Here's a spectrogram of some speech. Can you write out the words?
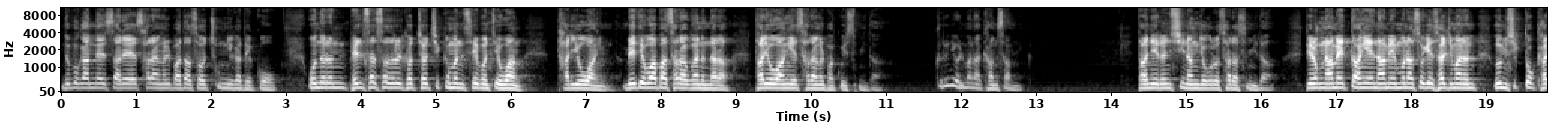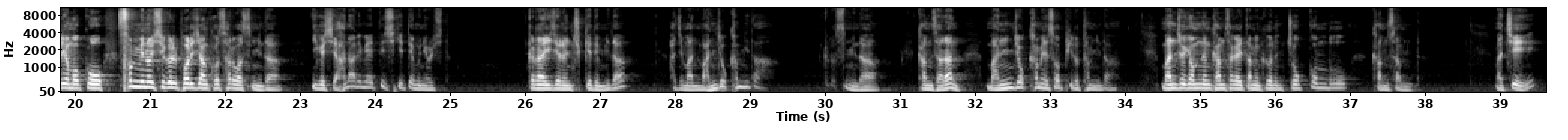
느부갓네살의 사랑을 받아서 총리가 됐고 오늘은 벨사사를 거쳐 지금은 세 번째 왕 다리오 왕입니다. 메데와 바사라고 하는 나라 다리오 왕의 사랑을 받고 있습니다. 그러니 얼마나 감사합니까? 다니엘은 신앙적으로 살았습니다. 비록 남의 땅에 남의 문화 속에 살지만은 음식도 가려 먹고 선민의식을 버리지 않고 살아왔습니다. 이것이 하나님의 뜻이기 때문이 옳시다. 그러나 이제는 죽게 됩니다. 하지만 만족합니다. 그렇습니다. 감사란 만족함에서 비롯합니다. 만족이 없는 감사가 있다면 그거는 조건부 감사입니다. 마치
